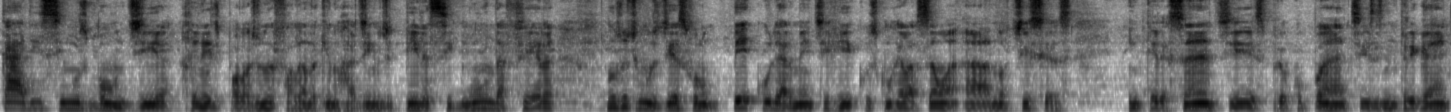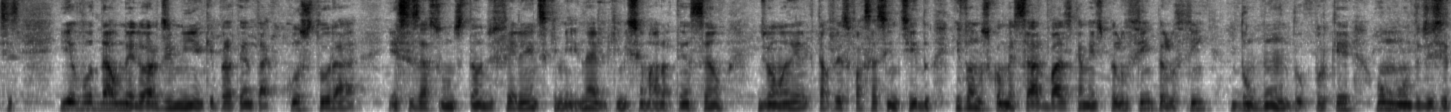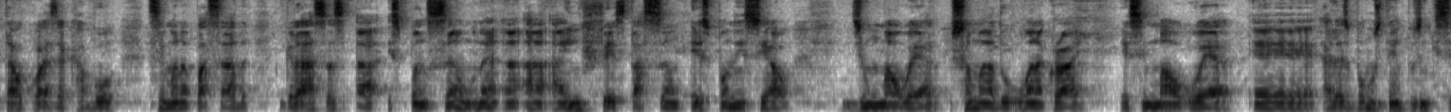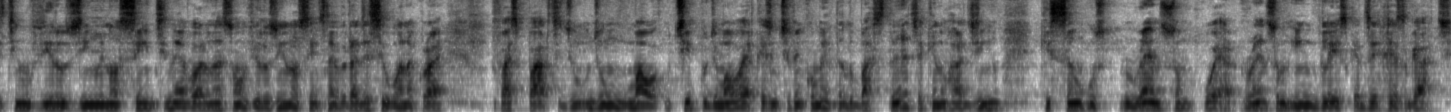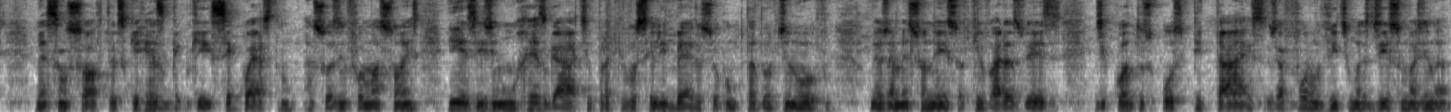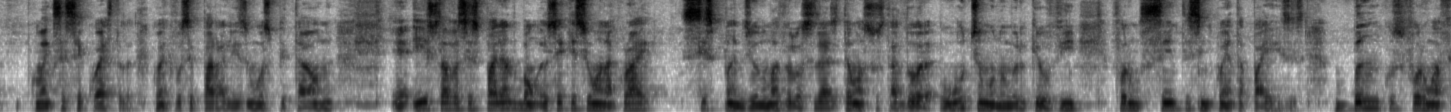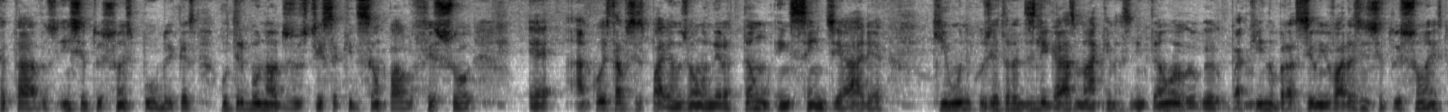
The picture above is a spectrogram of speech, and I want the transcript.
Caríssimos, bom dia. René de Paula Júnior falando aqui no Radinho de Pilha, segunda-feira. Os últimos dias foram peculiarmente ricos com relação a, a notícias interessantes, preocupantes, intrigantes, e eu vou dar o melhor de mim aqui para tentar costurar esses assuntos tão diferentes que me, né, que me chamaram a atenção de uma maneira que talvez faça sentido. E vamos começar basicamente pelo fim, pelo fim do mundo, porque o mundo digital quase acabou semana passada, graças à expansão, né, à, à, à infestação exponencial de um malware chamado WannaCry. Esse malware, é, aliás, bons tempos em que se tinha um vírusinho inocente, né? Agora não é só um vírusinho inocente. Na verdade, esse WannaCry faz parte de um, de um mal, tipo de malware que a gente vem comentando bastante aqui no Radinho, que são os ransomware. Ransom em inglês quer dizer resgate. Né? São softwares que, que sequestram as suas informações e exigem um resgate para que você libere o seu computador de novo. Né? Eu já mencionei isso aqui várias vezes, de quantos hospitais já foram vítimas disso. Imagina como é que você sequestra, como é que você paralisa um hospital, né? É, e isso estava se espalhando. Bom, eu sei que esse WannaCry se expandiu numa velocidade tão assustadora, o último número que eu vi foram 150 países. Bancos foram afetados, instituições públicas, o Tribunal de Justiça aqui de São Paulo fechou. É, a coisa estava se espalhando de uma maneira tão incendiária que o único jeito era desligar as máquinas. Então, eu, eu, aqui no Brasil, em várias instituições,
